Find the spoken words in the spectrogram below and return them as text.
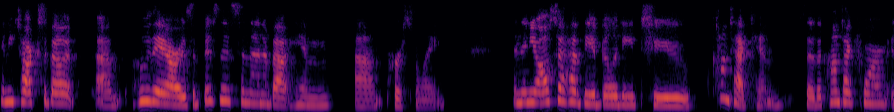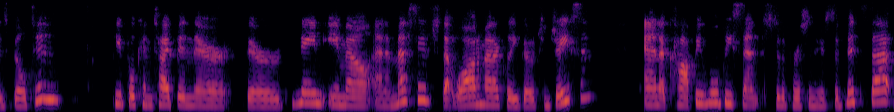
And he talks about um, who they are as a business and then about him um, personally. And then you also have the ability to contact him. So the contact form is built in. People can type in their, their name, email, and a message that will automatically go to Jason. And a copy will be sent to the person who submits that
